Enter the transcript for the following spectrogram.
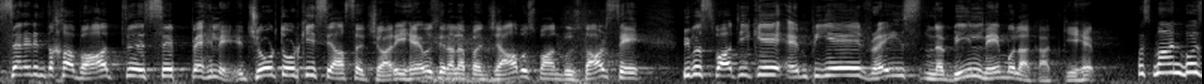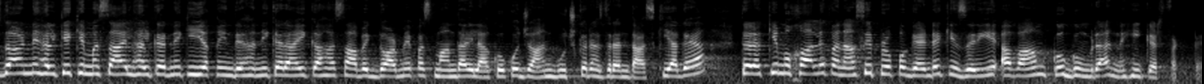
सेनेट इंतबात से पहले जोड़ तोड़ की सियासत जारी है वजी अला पंजाब उस्मान बुजदार से पीपल्स पार्टी के M P A Raees Nabeel ने मुलाकात की है उस्मान बुजदार ने हल्के के मसाइल हल करने की यकीन दहानी कराई कहा सबक दौर में पसमानदा इलाकों को जानबूझकर नजरअंदाज किया गया तरक्की मुखालिफ अनासर प्रोपोगेंडे के ज़रिए आवाम को गुमराह नहीं कर सकते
